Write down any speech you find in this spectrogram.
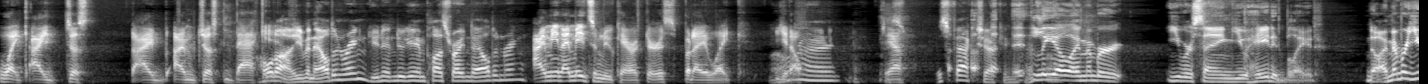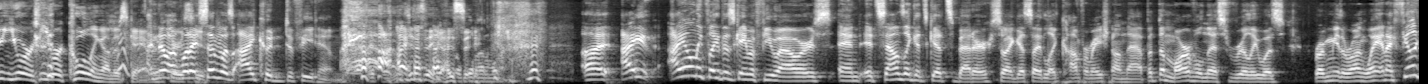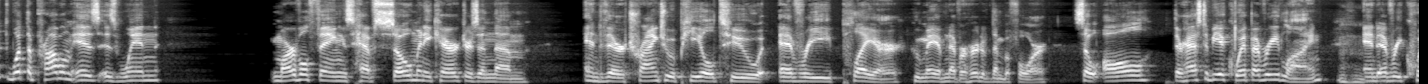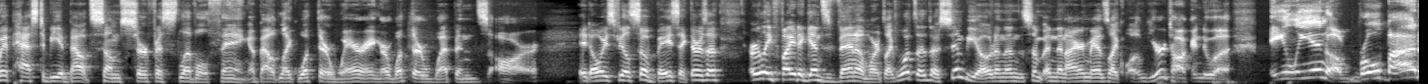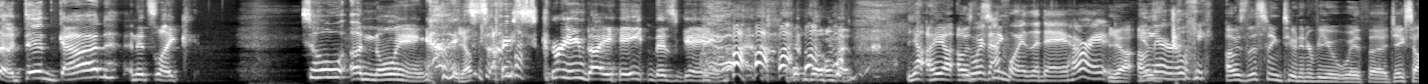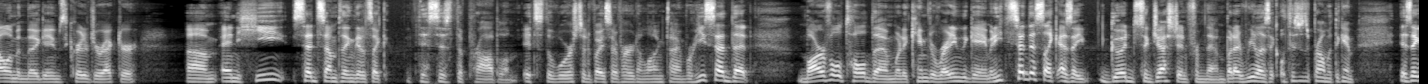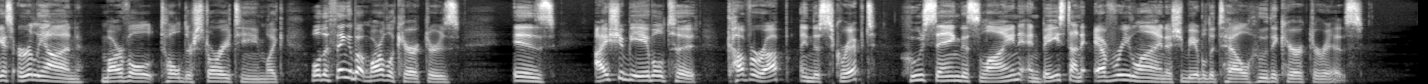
Like I just I I'm just back. Hold in. on, even Elden Ring? You didn't do Game Plus right into Elden Ring? I mean, I made some new characters, but I like you know, Alright. yeah. Just fact checking. Uh, Leo, I remember you were saying you hated Blade. No, I remember you you were you were cooling on this game. No, what I said was I could defeat him. I see, I see. Uh, I I only played this game a few hours, and it sounds like it gets better. So I guess I'd like confirmation on that. But the Marvelness really was rubbing me the wrong way, and I feel like what the problem is is when Marvel things have so many characters in them, and they're trying to appeal to every player who may have never heard of them before. So all there has to be a quip every line, mm-hmm. and every quip has to be about some surface level thing about like what they're wearing or what their weapons are. It always feels so basic. There's a early fight against Venom where it's like, "What's a, a symbiote?" and then some, and then Iron Man's like, "Well, you're talking to a alien, a robot, a dead god," and it's like so annoying. I, Yep. I screamed, "I hate this game!" at the moment. Yeah, I, uh, I was We're at that listening. point of the day. All right. Yeah, I In was- there early. I was listening to an interview with uh, Jake Solomon, the game's creative director, um, and he said something that was like, "This is the problem. It's the worst advice I've heard in a long time." Where he said that Marvel told them when it came to writing the game, and he said this like as a good suggestion from them, but I realized like, oh, this is the problem with the game. Is I guess early on, Marvel told their story team like, well, the thing about Marvel characters is I should be able to cover up in the script who's saying this line, and based on every line, I should be able to tell who the character is.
